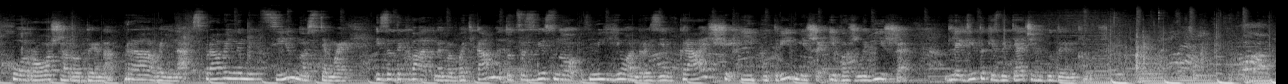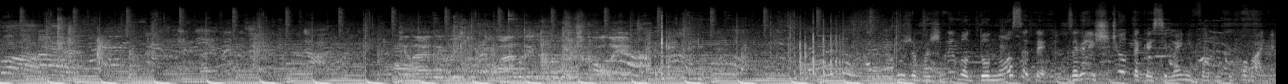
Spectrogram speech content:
Хороша родина, правильна, з правильними цінностями і з адекватними батьками, то це, звісно, в мільйон разів краще і потрібніше, і важливіше для діток із дитячих будинків. Дуже важливо доносити взагалі, що таке сімейні форми виховання,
